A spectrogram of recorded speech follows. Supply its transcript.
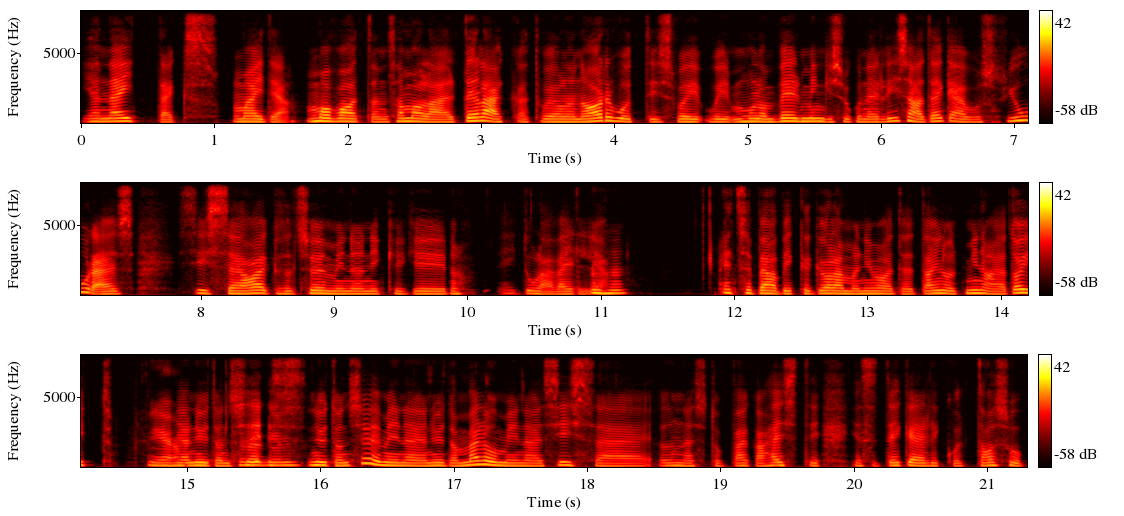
ja näiteks, ma ei tea, ma vaatan samal ajal telekat või olen arvutis või, või mul on veel mingisugune lisategevus juures, siis see aeglaselt söömine on ikkagi noh, ei tule välja mm. -hmm. et see peab ikkagi olema niimoodi, et ainult mina ja toit ja, ja nüüd on see, nüüd on söömine ja nüüd on mälumine, siis see õnnestub väga hästi ja see tegelikult tasub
